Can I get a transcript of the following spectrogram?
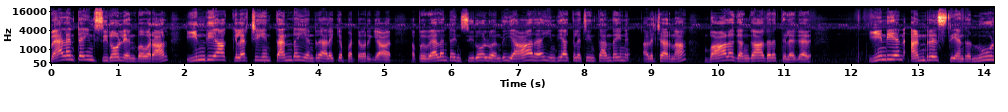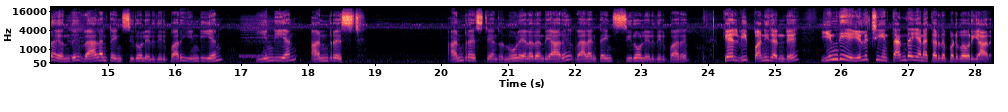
வேலண்டைன் சிரோல் என்பவரால் இந்தியா கிளர்ச்சியின் தந்தை என்று அழைக்கப்பட்டவர் யார்? அப்போ வேலண்டைன் சிரோல் வந்து யாரை இந்தியா கிளர்ச்சியின் தந்தைன்னு அழைச்சார்னா பாலகங்காதர திலகர். இந்தியன் அன்ரெஸ்ட் என்ற நூலை வந்து வேலண்டைன் சிரோல் எழுதியிருப்பார். இந்தியன் இந்தியன் அன்ரெஸ்ட் அன்ரெஸ்ட் என்ற நூலை எழுதந்து யார்? வேலண்டைன் சிரோல் எழுதியிருப்பார். கேள்வி பனிரெண்டு. இந்திய எழுச்சியின் தந்தை என கருதப்படுபவர் யார்?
